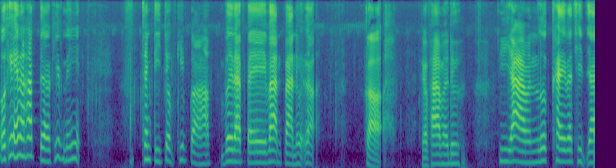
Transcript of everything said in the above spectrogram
โอเคนะครับ เดี๋ยวคลิปนี้ช่างตีจบคลิปก่อนครับ เวลาไปบ้านป่านุแล้ว ก็ก็พามาดู ที่ย่ามันลุกใครมาฉีดยา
